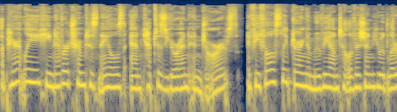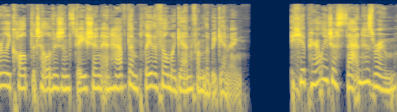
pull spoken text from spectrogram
Apparently, he never trimmed his nails and kept his urine in jars. If he fell asleep during a movie on television, he would literally call up the television station and have them play the film again from the beginning. He apparently just sat in his room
